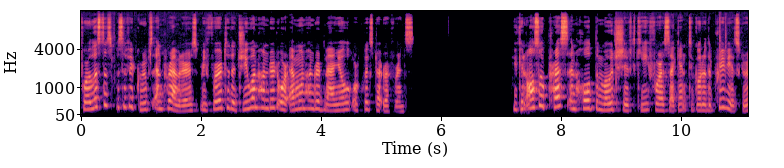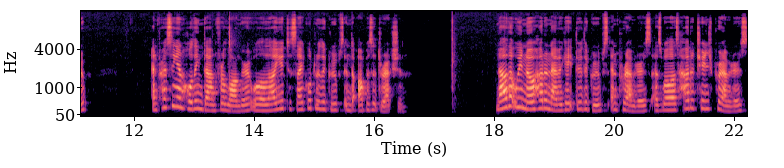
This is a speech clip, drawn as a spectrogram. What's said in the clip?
For a list of specific groups and parameters, refer to the G100 or M100 manual or quick start reference. You can also press and hold the mode shift key for a second to go to the previous group, and pressing and holding down for longer will allow you to cycle through the groups in the opposite direction. Now that we know how to navigate through the groups and parameters as well as how to change parameters,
